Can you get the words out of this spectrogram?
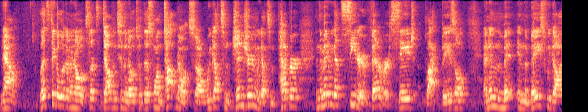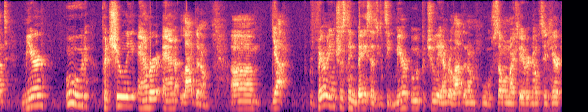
Now, Let's take a look at our notes. Let's delve into the notes with this one. Top notes. So we got some ginger and we got some pepper. In the mid we got cedar, vetiver, sage, black basil. And in the in the base we got myrrh, oud, patchouli, amber, and labdanum. Um, yeah, very interesting base as you can see myrrh, oud, patchouli, amber, labdanum. Ooh, some of my favorite notes in here.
